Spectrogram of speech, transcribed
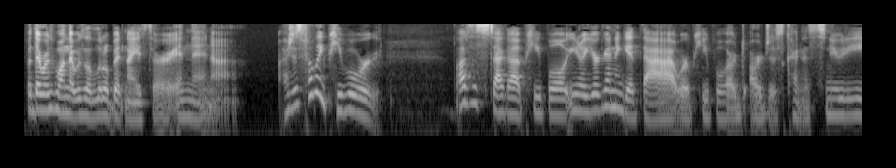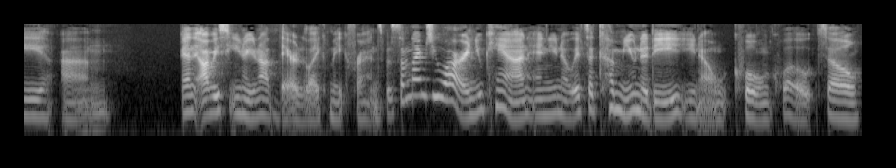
But there was one that was a little bit nicer. And then uh, I just felt like people were lots of stuck up people. You know, you're gonna get that where people are are just kind of snooty. Um, and obviously, you know, you're not there to like make friends, but sometimes you are, and you can. And you know, it's a community, you know, quote unquote. So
